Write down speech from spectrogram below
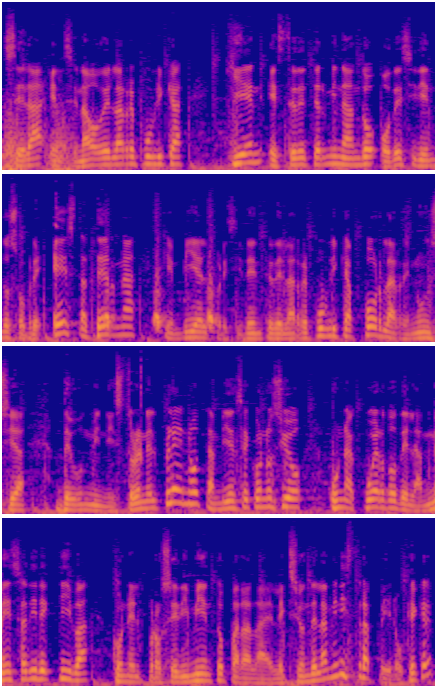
será el Senado de la República quien esté determinando o decidiendo sobre esta terna que envía el presidente de la República por la renuncia de un ministro. En el Pleno también se conoció un acuerdo de la mesa directiva con el procedimiento para la elección de la ministra, pero ¿qué cree?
